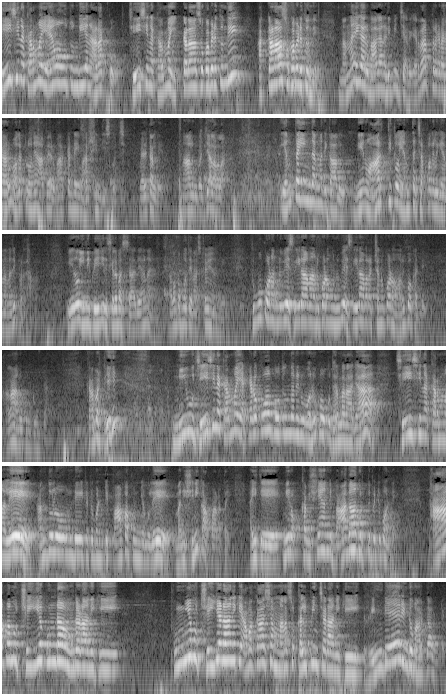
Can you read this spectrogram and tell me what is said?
చేసిన కర్మ ఏమవుతుంది అని అడక్కో. చేసిన కర్మ ఇక్కడ సుఖపెడుతుంది అక్కడ సుఖపెడుతుంది. నన్నయ్య గారు బాగా నడిపించారు. ఎర్రాప్రగడ గారు మొదట్లోనే ఆపారు. మార్కండేయ మహర్షిని తీసుకొచ్చి. వెళ్ళటం లేదు. నాలుగు పద్యాలు అవలా. ఎంత అయిందన్నది కాదు. నేను ఆర్తితో ఎంత చెప్పగలిగానన్నది ప్రధానం. ఏదో ఇన్ని పేజీలు సిలబస్ అదే అని. అవ్వకపోతే నష్టమే ఉంది తుమ్ముకోవడం నువ్వే శ్రీరామ అనుకోవడం నువ్వే శ్రీరామరక్ష అనుకోవడం అనుకోకండి. అలా అనుకుంటూ ఉంటాను. కాబట్టి నీవు చేసిన కర్మ ఎక్కడికో పోతుందని నువ్వు అనుకోకు ధర్మరాజా. చేసిన కర్మలే అందులో ఉండేటటువంటి పాపపుణ్యములే మనిషిని కాపాడతాయి. అయితే మీరు ఒక్క విషయాన్ని బాగా గుర్తుపెట్టుకోండి. పాపము చెయ్యకుండా ఉండడానికి పుణ్యము చెయ్యడానికి అవకాశం మనసు కల్పించడానికి రెండే రెండు మార్గాలు ఉంటాయి.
